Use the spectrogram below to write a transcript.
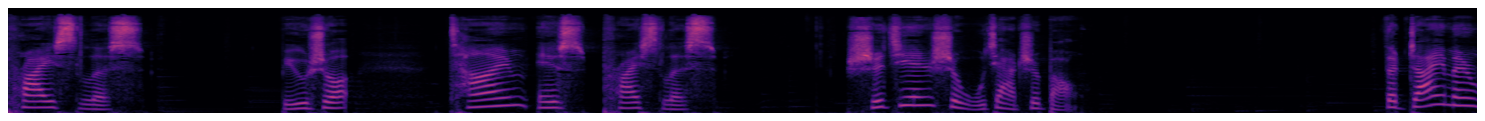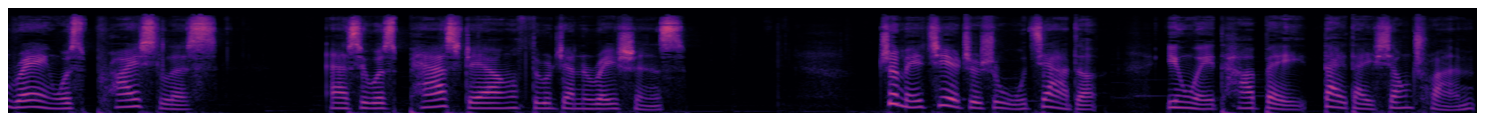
priceless。比如说，time is priceless，时间是无价之宝。The diamond ring was priceless as it was passed down through generations。这枚戒指是无价的， 因为它被代代相传。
